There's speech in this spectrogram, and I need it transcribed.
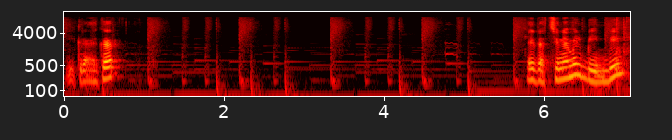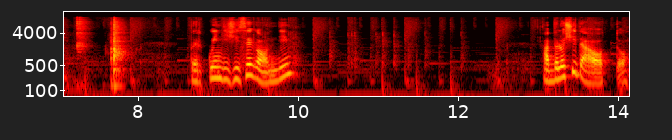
I cracker. Ed azioniamo il bimbi per 15 secondi a velocità 8.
